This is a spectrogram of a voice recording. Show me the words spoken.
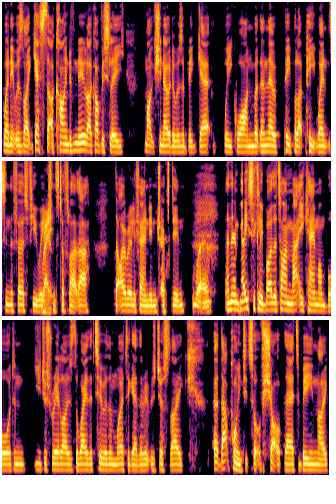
when it was like guests that I kind of knew, like obviously Mike Shinoda was a big get week one, but then there were people like Pete Wentz in the first few weeks Right. and stuff like that that I really found interesting. Right. And then basically by the time Matty came on board and you just realised the way the two of them were together, it was just like at that point it sort of shot up there to being like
